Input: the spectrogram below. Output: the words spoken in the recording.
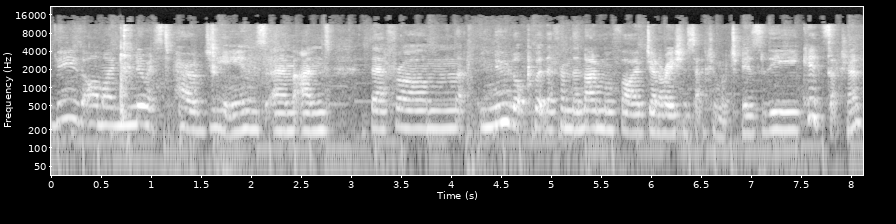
These are my newest pair of jeans um, and they're from New Look but they're from the 915 generation section which is the kids section.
